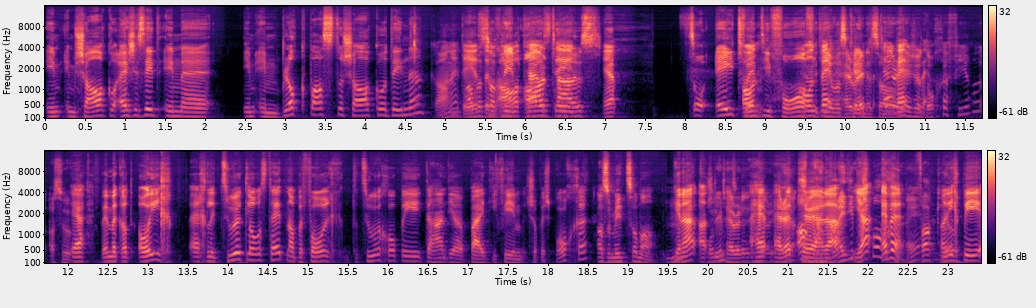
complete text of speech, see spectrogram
im, im Jargon, er ist jetzt nicht im, äh, im, im Blockbuster-Jargon drin. Gar nicht. Aber eher so ein bisschen im. Arthouse. Ja. So A24, Und- und für die, es kennen. So. Ist ja doch ein Vierer. Also, ja, wenn man gerade euch ein bisschen zugelost hat, noch bevor ich dazugekommen bin, da haben ja beide Filme schon besprochen. Also Midsommar. Genau. Und Hereditary. Her Hereditary Ah, wir haben beide Ja, besprochen. eben. Fuck, Und ja. ich, bin,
